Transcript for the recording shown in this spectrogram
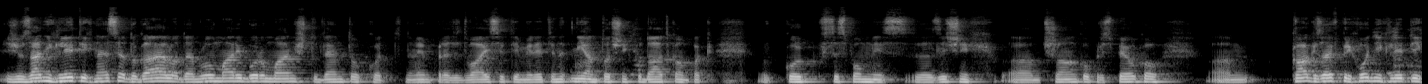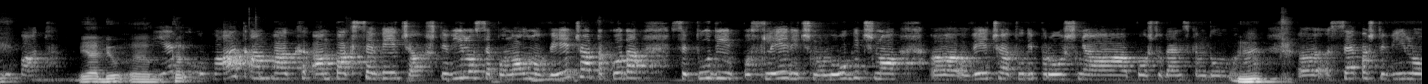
že v zadnjih letih ne, se je dogajalo, da je bilo v Mariboru manj študentov kot vem, pred 20 leti. Nimam točnih podatkov, ampak koliko se spomni iz različnih um, člankov, prispevkov. Um, Kaj zdaj v prihodnjih letih? Upad. Ja, je bil um, upad, ampak, ampak se veča, število se ponovno veča, tako da se tudi posledično, logično uh, veča tudi prošnja po študentskem domu. Mm. Uh, se pa število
